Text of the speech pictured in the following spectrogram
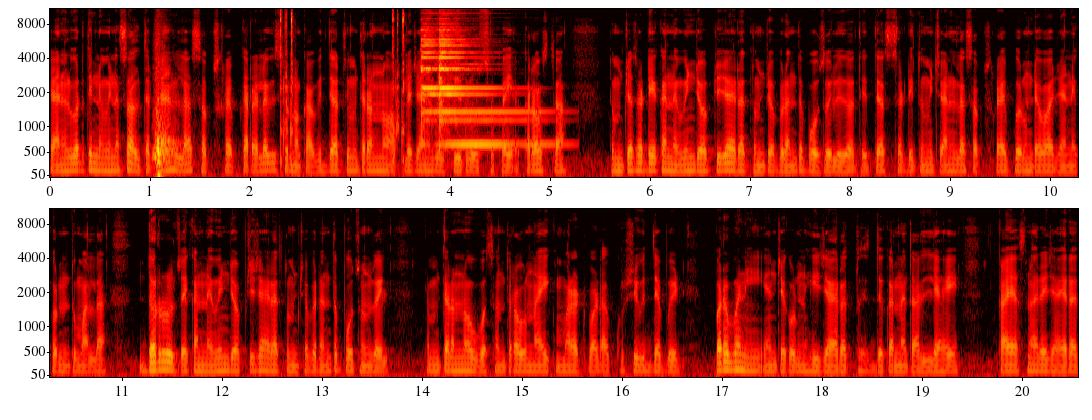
चॅनलवरती नवीन असाल तर चॅनलला सबस्क्राईब करायला विसरू नका. विद्यार्थी मित्रांनो आपल्या चॅनलवरती रोज सकाळी अकरा वाजता तुमच्यासाठी एका नवीन जॉबची जाहिरात तुमच्यापर्यंत पोहोचवली जाते. त्यासाठी तुम्ही चॅनलला सबस्क्राईब करून ठेवा जेणेकरून तुम्हाला दररोज एका नवीन जॉबची जाहिरात तुमच्यापर्यंत पोहोचून जाईल. तर मित्रांनो वसंतराव नाईक मराठवाडा कृषी विद्यापीठ परभणी यांच्याकडून ही जाहिरात प्रसिद्ध करण्यात आलेली आहे. काय असणारे जाहिरात?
